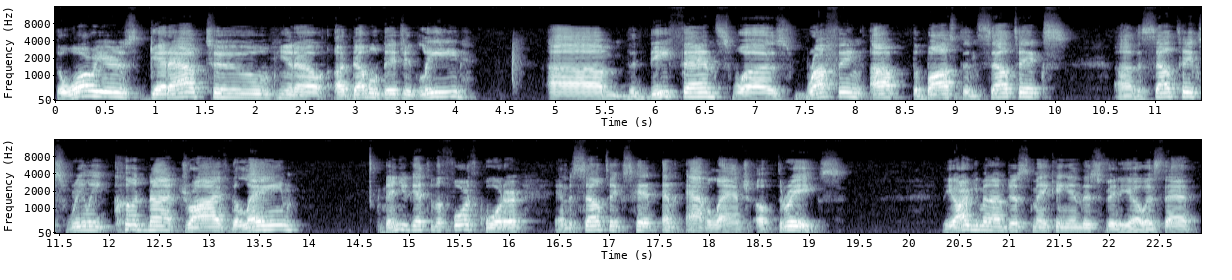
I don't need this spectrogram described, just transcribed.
The Warriors get out to, you know, a double digit lead. Um, the defense was roughing up the Boston Celtics. Uh, the Celtics really could not drive the lane. Then you get to the fourth quarter, and the Celtics hit an avalanche of threes. The argument I'm just making in this video is that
